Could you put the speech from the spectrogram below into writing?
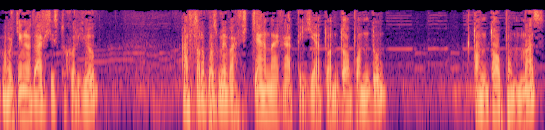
ο κοινοτάρχης του χωριού άνθρωπος με βαθιά αγάπη για τον τόπο του τον τόπο μας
